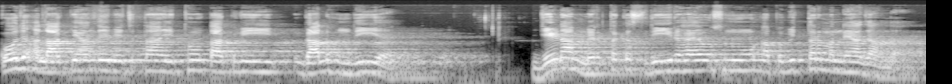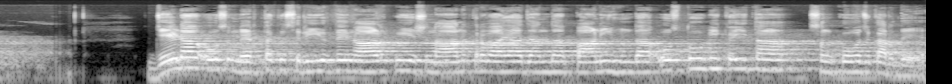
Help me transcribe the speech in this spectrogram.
ਕੁਝ ਇਲਾਕਿਆਂ ਦੇ ਵਿੱਚ ਤਾਂ ਇੱਥੋਂ ਤੱਕ ਵੀ ਗੱਲ ਹੁੰਦੀ ਹੈ। ਜਿਹੜਾ ਮ੍ਰਿਤਕ ਸਰੀਰ ਹੈ ਉਸ ਨੂੰ ਅਪਵਿੱਤਰ ਮੰਨਿਆ ਜਾਂਦਾ ਹੈ। ਜਿਹੜਾ ਉਸ ਮ੍ਰਿਤਕ ਸਰੀਰ ਦੇ ਨਾਲ ਕੋਈ ਇਸ਼ਨਾਨ ਕਰਵਾਇਆ ਜਾਂਦਾ, ਪਾਣੀ ਹੁੰਦਾ, ਉਸ ਤੋਂ ਵੀ ਕਈ ਤਾਂ ਸੰਕੋਚ ਕਰਦੇ ਆ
